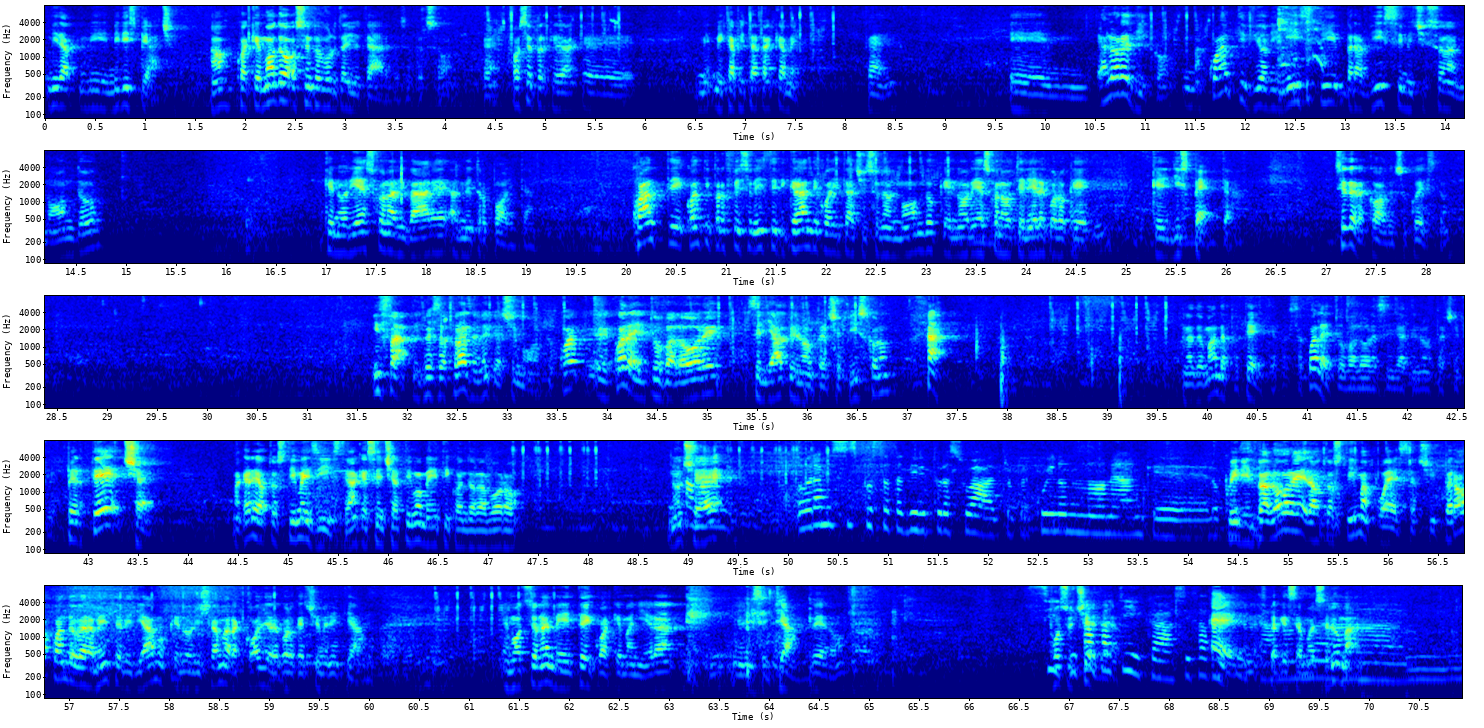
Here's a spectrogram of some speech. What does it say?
mi, da, mi, mi dispiace. No? In qualche modo ho sempre voluto aiutare queste persone, okay? forse perché anche, mi, mi, è capitato anche a me. Okay? E, e allora dico, ma quanti violinisti bravissimi ci sono al mondo che non riescono ad arrivare al Metropolitan? Quanti, quanti, professionisti di grande qualità ci sono al mondo che non riescono a ottenere quello che, che gli spetta? Siete d'accordo su questo? Infatti questa frase a me piace molto. Qual, eh, qual è il tuo valore se gli altri non percepiscono? Ah, una domanda potente questa. Qual è il tuo valore se gli altri non lo percepiscono? Per te c'è. Magari l'autostima esiste, anche se in certi momenti quando lavoro non c'è, Ora mi sono spostata addirittura su altro, per cui non, non neanche lo Quindi il valore e l'autostima può esserci, però quando veramente vediamo che non riusciamo a raccogliere quello che ci meritiamo, emozionalmente in qualche maniera ne risentiamo, vero? Sì, può si succedere. fa fatica, si fa Eh, fatica. perché siamo esseri umani.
